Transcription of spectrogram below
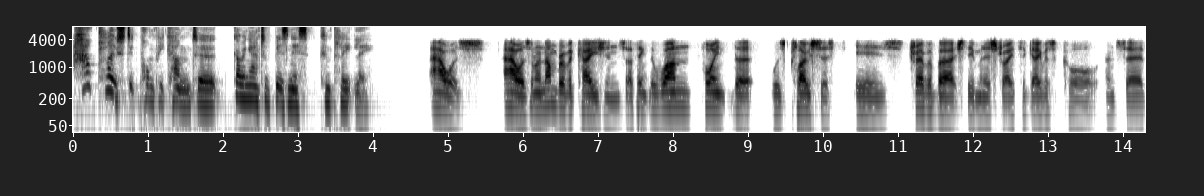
How close did Pompey come to going out of business completely? Hours, hours on a number of occasions. I think the one point that was closest is Trevor Birch, the administrator, gave us a call and said,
